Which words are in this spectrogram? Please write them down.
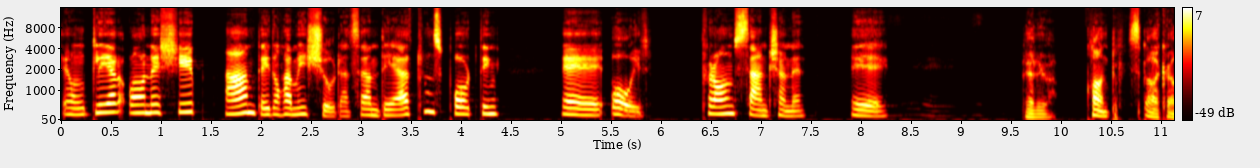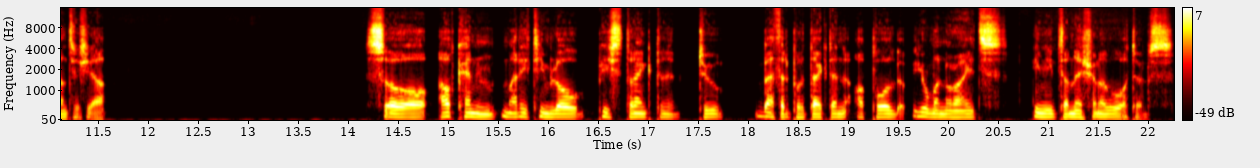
unclear ownership, and they don't have insurance, and they are transporting uh, oil from sanctioned uh, Anyway, countries. our countries, yeah. So, how can maritime law be strengthened to better protect and uphold human rights in international waters?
